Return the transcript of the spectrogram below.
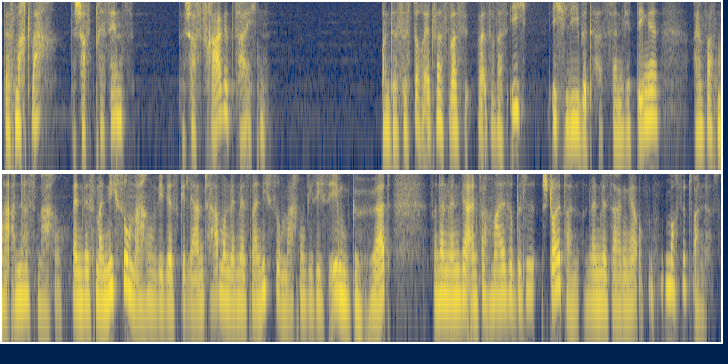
Das macht wach, das schafft Präsenz, das schafft Fragezeichen. Und das ist doch etwas, was, also was ich, ich liebe das, wenn wir Dinge einfach mal anders machen. Wenn wir es mal nicht so machen, wie wir es gelernt haben und wenn wir es mal nicht so machen, wie sich es eben gehört, sondern wenn wir einfach mal so ein bisschen stolpern und wenn wir sagen, ja, mach jetzt anders.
